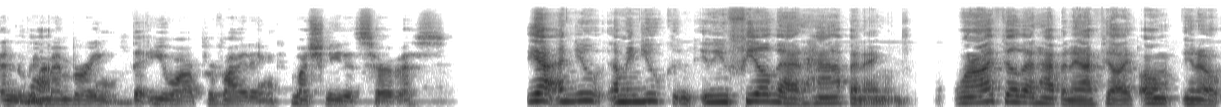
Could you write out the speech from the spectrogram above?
and yeah. remembering that you are providing much needed service. Yeah, and you. I mean, you can you feel that happening. When I feel that happening, I feel like, oh, you know,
